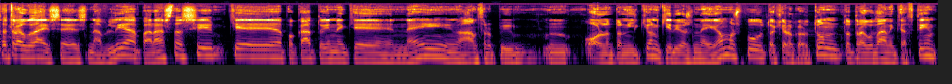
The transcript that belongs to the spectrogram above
πορτοσάλτε Το Τραγουδάει σε συναυλία, παράσταση και από κάτω είναι και νέοι, άνθρωποι μ, όλων των ηλικιών, κυρίως νέοι όμως, που το χειροκροτούν, το τραγουδάνε και αυτοί.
